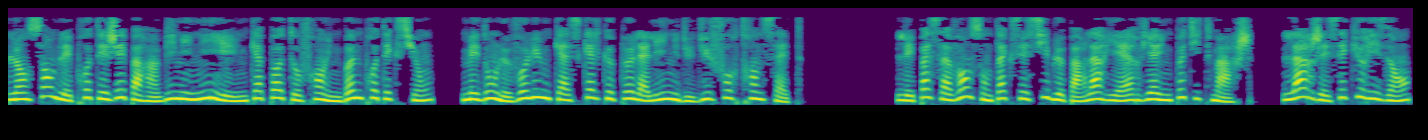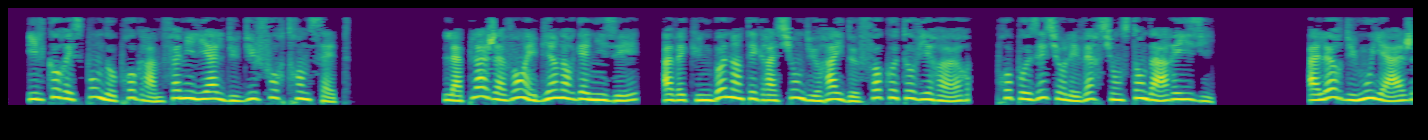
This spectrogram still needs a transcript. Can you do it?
L'ensemble est protégé par un bimini et une capote offrant une bonne protection, mais dont le volume casse quelque peu la ligne du Dufour 37. Les passes avant sont accessibles par l'arrière via une petite marche. Large et sécurisant, ils correspondent au programme familial du Dufour 37. La plage avant est bien organisée, avec une bonne intégration du rail de Foc autovireur, proposé sur les versions standard et easy. À l'heure du mouillage,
